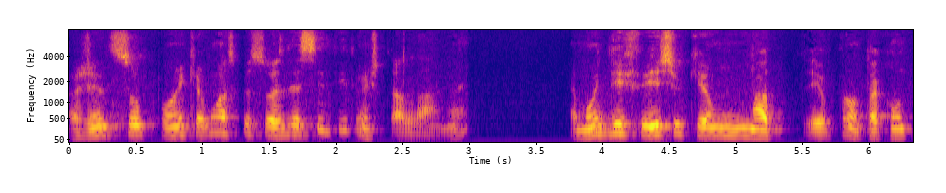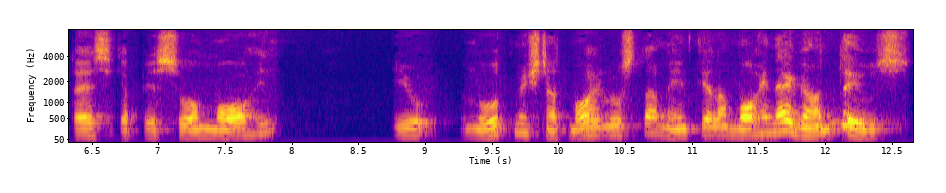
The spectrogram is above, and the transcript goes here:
a gente supõe que algumas pessoas decidiram estar lá, né? É muito difícil que uma, eu, pronto, acontece que a pessoa morre e no último instante morre lucidamente e ela morre negando Deus.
